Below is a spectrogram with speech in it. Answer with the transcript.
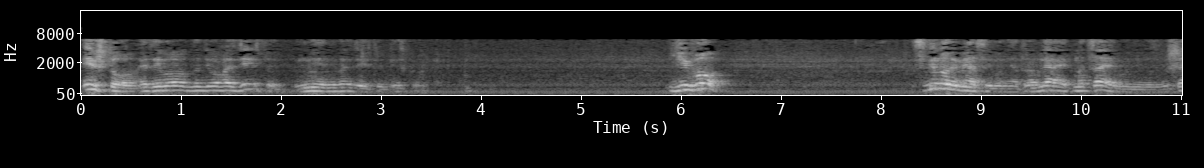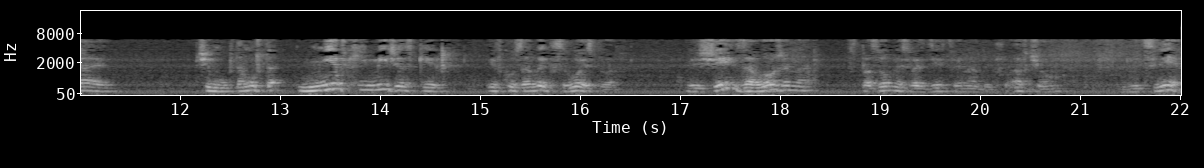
И что? Это его, на него воздействует? Не, не воздействует нисколько. Его свиное мясо его не отравляет, маца его не возвышает. Почему? Потому что не в химических и вкусовых свойствах вещей заложена способность воздействия на душу. А в чем? В мецве.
